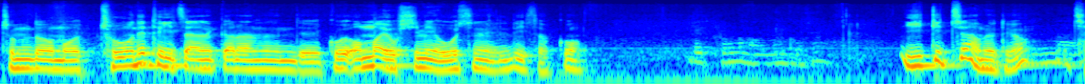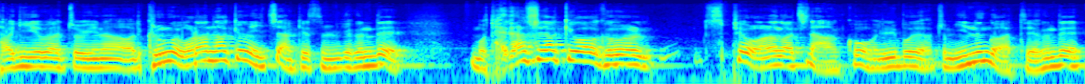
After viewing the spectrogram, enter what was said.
좀 더 뭐 좋은 혜택이 있지 않을까라는 이제 그 엄마 욕심이 오시는 일도 있었고 근데 그런 건 없는 거죠. 있겠죠 아무래도요 있나요? 자기개발 쪽이나 어디 그런 걸 원하는 학교는 있지 않겠습니까 근데 뭐 대다수의 학교가 그걸 스펙을 원하는 것 같지는 않고 일부 좀 있는 것 같아요 근데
